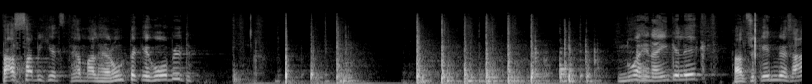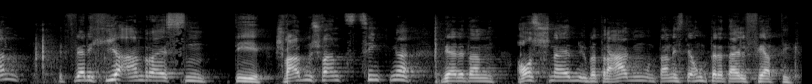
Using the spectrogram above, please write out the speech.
Das habe ich jetzt einmal heruntergehobelt. Nur hineingelegt. Also gehen wir es an. Jetzt werde ich hier anreißen die Schwalbenschwanzzinken, werde dann ausschneiden, übertragen und dann ist der untere Teil fertig.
